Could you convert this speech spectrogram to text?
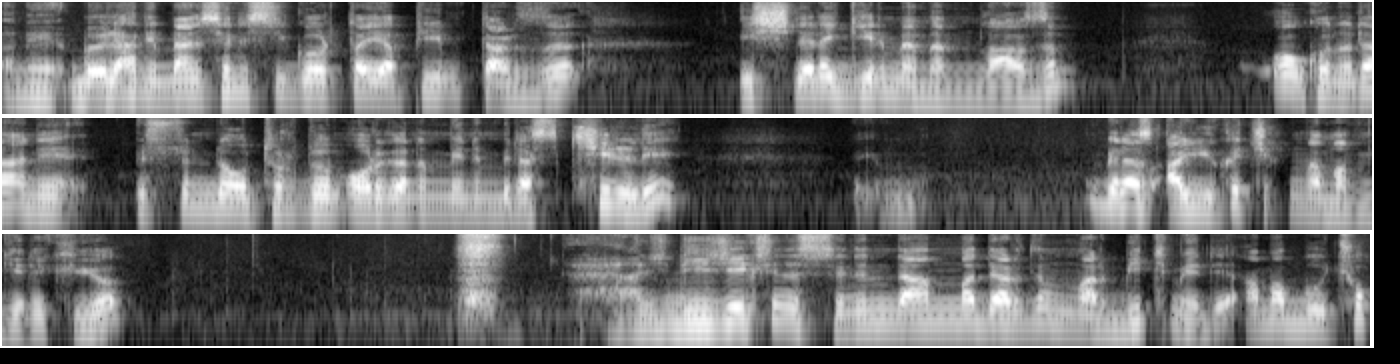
Hani böyle hani ben seni sigorta yapayım tarzı işlere girmemem lazım. O konuda hani üstünde oturduğum organım benim biraz kirli. Biraz ayyuka çıkmamam gerekiyor. Yani diyeceksiniz senin de amma derdin var bitmedi ama bu çok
